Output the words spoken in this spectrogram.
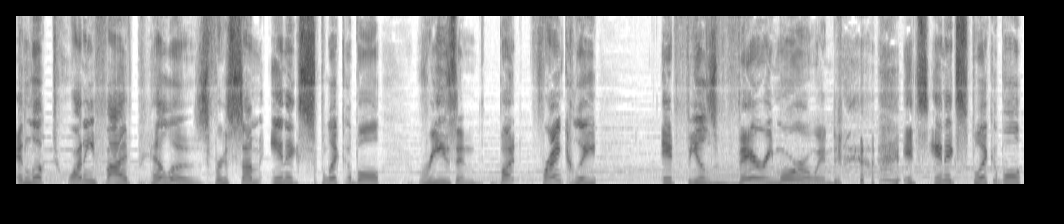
And look, 25 pillows for some inexplicable reason, but frankly, it feels very Morrowind. it's inexplicable,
